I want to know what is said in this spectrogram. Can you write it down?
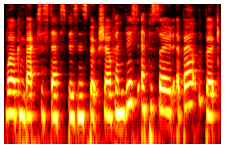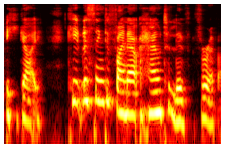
Welcome back to Steph's Business Bookshelf and this episode about the book Ikigai. Keep listening to find out how to live forever.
